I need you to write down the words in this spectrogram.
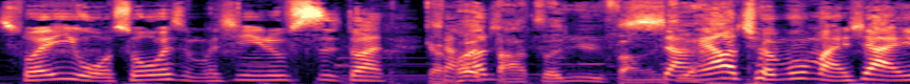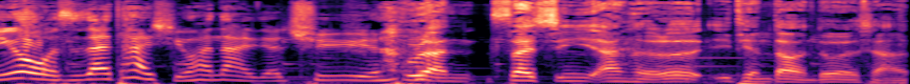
所以我说，为什么新一路四段想要打针预防，想要全部买下来？因为我实在太喜欢那里的区域了。不然在新义安和乐一天到晚都有想要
